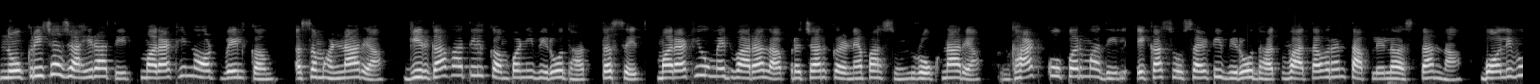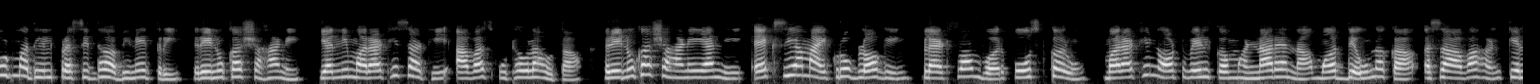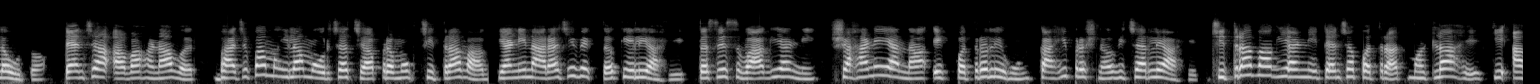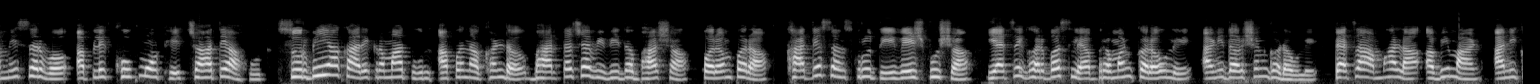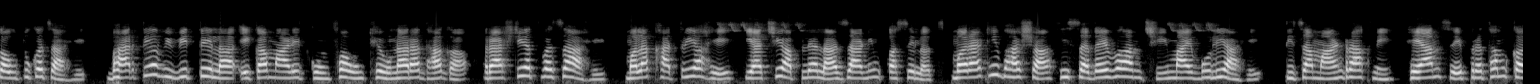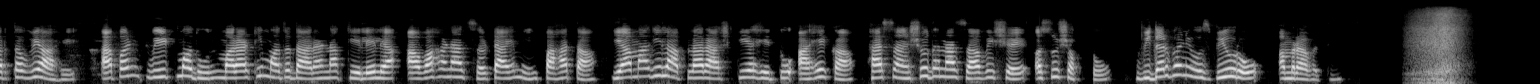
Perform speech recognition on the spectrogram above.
नोकरीच्या जाहिरातीत Marathi not welcome असं म्हणणाऱ्या गिरगावातील कंपनी विरोधात तसेच मराठी उमेदवाराला प्रचार करण्यापासून रोखणाऱ्या घाटकोपरमधील एका सोसायटी विरोधात वातावरण तापलेलं असताना बॉलिवूडमधील प्रसिद्ध अभिनेत्री रेणुका शहाणे यांनी मराठीसाठी आवाज उठवला होता. रेणुका शहाणे यांनी एक्स या मायक्रो ब्लॉगिंग प्लॅटफॉर्मवर पोस्ट करून मराठी नॉट वेलकम म्हणणाऱ्यांना मत देऊ नका असं आवाहन केलं होतं. त्यांच्या आवाहनावर भाजपा महिला मोर्चाच्या प्रमुख चित्रा वाघ यांनी नाराजी व्यक्त केली आहे. तसेच वाघ यांनी शहाणे यांना एक पत्र लिहून काही प्रश्न विचारले आहेत. चित्रा वाघ यांनी त्यांच्या पत्रात म्हटलं म्हटलं आहे की आम्ही सर्व आपले खूप मोठे चाहते आहोत. सुरभी या कार्यक्रमातून आपण अखंड भारताच्या विविध भाषा परंपरा खाद्य संस्कृती वेशभूषा याचे घरबसल्या भ्रमण करवले आणि दर्शन घडवले. त्याचा आम्हाला अभिमान आणि कौतुकच आहे. भारतीय विविधतेला एका माळीत गुंफवून ठेवणारा धागा राष्ट्रीयत्वाचा आहे. मला खात्री आहे याची आपल्याला जाणीव असेलच. मराठी भाषा ही सदैव आमची मायबोली आहे. तिचा मान राखणे हे आमचे प्रथम कर्तव्य आहे. आपण ट्विटमधून मराठी मतदारांना केलेल्या आवाहनाचं टायमिंग पाहता यामागील आपला राजकीय हेतू आहे का? हा संशोधनाचा विषय असू शकतो. Vidarbha news bureau Amravati.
